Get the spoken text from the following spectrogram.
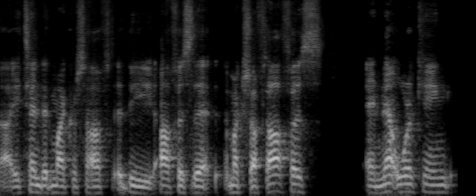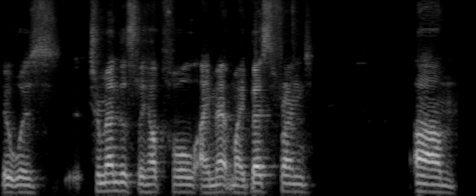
I attended Microsoft the office that Microsoft Office and networking. It was tremendously helpful. I met my best friend. Um,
